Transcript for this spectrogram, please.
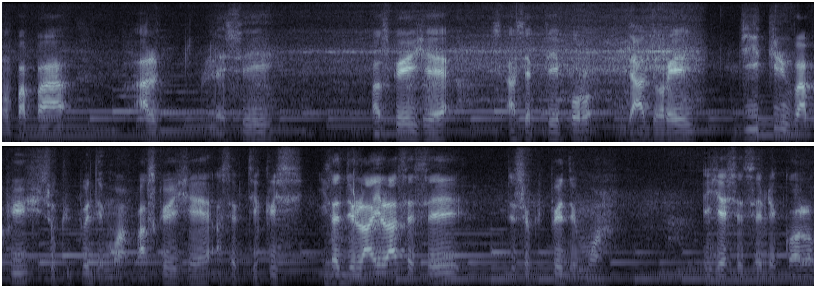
mon papa a laissé parce que j'ai accepté pour d'adorer, dire qu'il ne va plus s'occuper de moi parce que j'ai accepté Christ. C'est de là il a cessé de s'occuper de moi. Et j'ai cessé l'école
